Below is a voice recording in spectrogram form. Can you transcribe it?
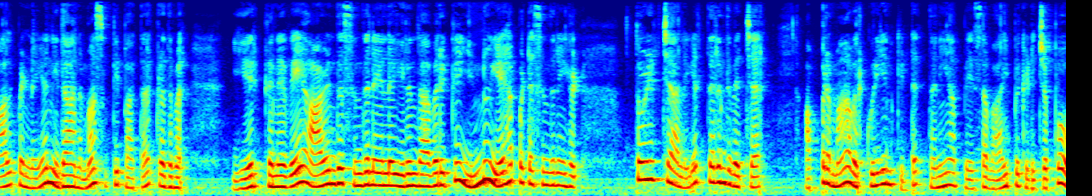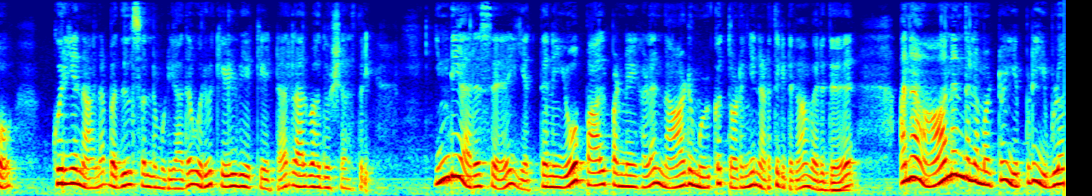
பால் பண்ணையை நிதானமாக சுற்றி பார்த்தார் பிரதமர். ஏற்கனவே ஆழ்ந்த சிந்தனையில் இருந்த அவருக்கு இன்னும் ஏகப்பட்ட சிந்தனைகள் தொழிற்சாலையை திறந்து வச்சார். அப்புறமா அவர் குரியன் கிட்ட தனியாக பேச வாய்ப்பு கிடைச்சப்போ குரியனால் பதில் சொல்ல முடியாத ஒரு கேள்வியை கேட்டார் லால் பகதூர் சாஸ்திரி. இந்திய அரசு எத்தனையோ பால் பண்ணைகளை நாடு முழுக்க தொடங்கி நடத்திக்கிட்டு தான் வருது. ஆனால் ஆனந்தில் மட்டும் எப்படி இவ்வளோ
